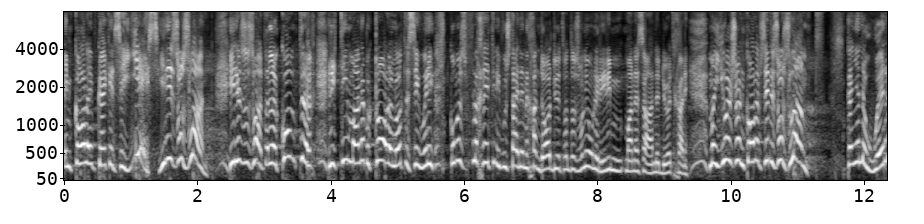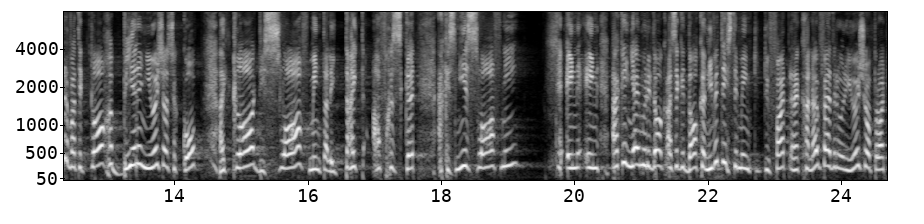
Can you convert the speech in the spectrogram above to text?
en Caleb kyk en sê, "Yes, hier is ons land. Hier is ons land." Hulle kom terug en die 10 manne bekla hulle lot en sê, "Hoorie, kom ons vlug net in die woestyn en gaan daar dood want ons wil nie onder hierdie manne se hande doodgaan nie." Maar Joshua en Caleb sê, "Dis ons land." Kan julle hoor wat het klaar gebeur in Joshua se kop? Hy het klaar die slaaf mentaliteit afgeskit. Ek is nie 'n slaaf nie. En en ek en jy moet dit dalk as ek dit dalk aan Nuwe Testament toe, toe vat en ek gaan nou verder oor Joshua praat,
